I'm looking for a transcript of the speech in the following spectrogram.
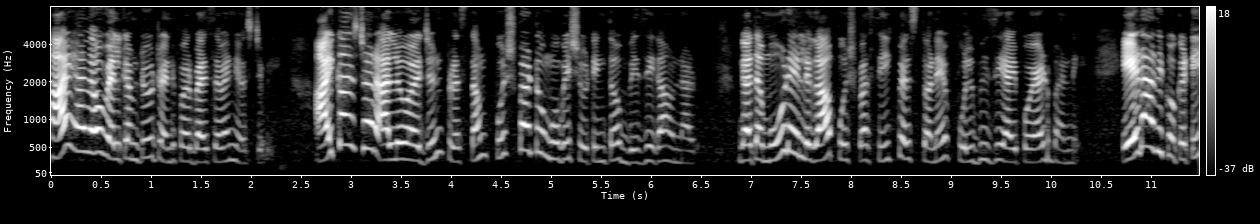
Hi hello welcome to twenty four by seven news TV icon star Allu Arjun ప్రస్తుతం పుష్ప టూ మూవీ షూటింగ్తో బిజీగా ఉన్నాడు. గత మూడేళ్ళుగా పుష్ప సీక్వెల్స్తోనే ఫుల్ బిజీ అయిపోయాడు బన్నీ. ఏడాదికొకటి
